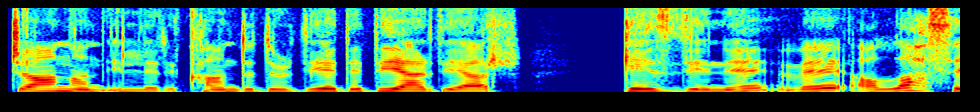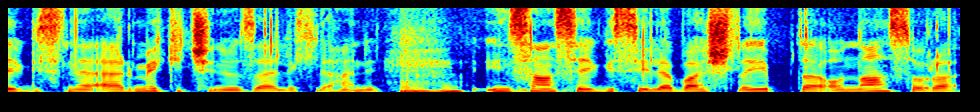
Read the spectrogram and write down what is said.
Canan illeri kandedür diye de diğer diğer gezdiğini ve Allah sevgisine ermek için özellikle hani Hı hı. insan sevgisiyle başlayıp da ondan sonra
